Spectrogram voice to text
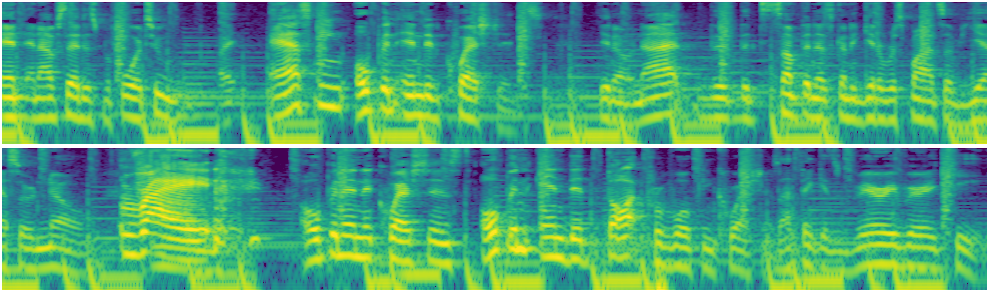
and and I've said this before too. Asking open-ended questions, you know, not the, the something that's going to get a response of yes or no. Right. Um, open-ended questions, open-ended, thought-provoking questions. I think is very very key,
